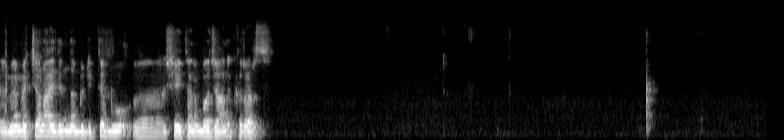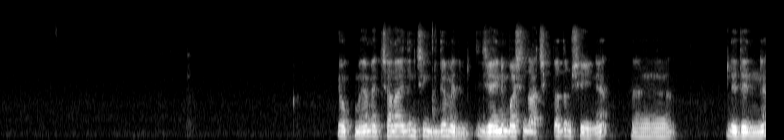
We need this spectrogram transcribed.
e, Mehmet Can Aydın'la birlikte bu e, şeytanın bacağını kırarız. Yok Mehmet Can Aydın için gidemedim. Yayının başında açıkladım şeyini. E, nedenini.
